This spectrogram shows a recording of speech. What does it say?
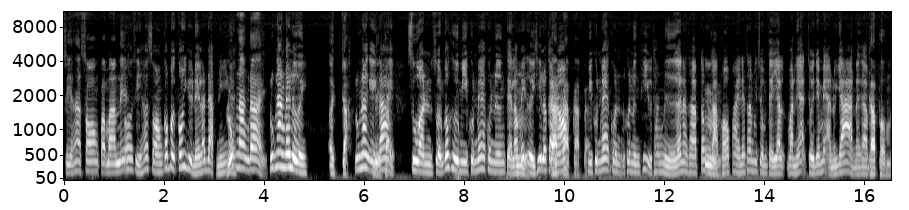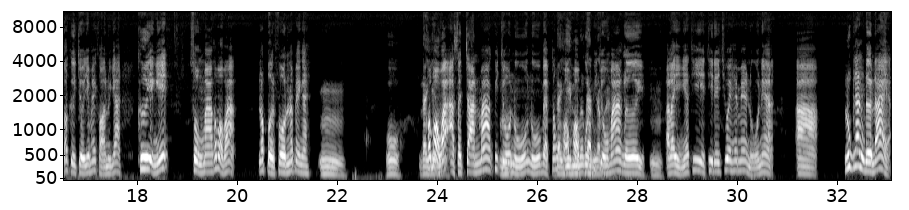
สี่ห้าซองประมาณนี้ เออสี่ห้าซองก็ก็อยู่ในระดับนี้ลุกนั่งได้ ลุกนั่งได้เลยเออจ้ะลุกนั่งเองนี่ได้ครับส่วนส่วนก็คือมีคุณแม่คนนึง แต่เราไม่อืมเอ่ยชื่อแล้วกันเนาะครับครับครับมีคุณแม่คนคนหนึ่งที่อยู่ทางเหนือนะครับ ต้องอืมกราบขออภัยนะท่านผู้ชมแต่ยังวันเนี้ยโจยังไม่อนุญาตนะครับครับผมก็คือโจยังไม่ขออนุญาต คืออย่างนี้ ส่งมาเขาบอกว่า เราเปิดโฟนแล้วเป็นไง อืม โอ้ได้เขาบอกยินว่าอัศจรรย์มากพี่โจอืมหนูหนูแบบต้องได้ขอยินขอบเหมือนคุณกันพี่ครับโจมากเลยอืมอะไรอย่างเงี้ยที่ที่ได้ช่วยให้แม่หนูเนี่ย อ่าลุกนั่งเดินได้อะ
